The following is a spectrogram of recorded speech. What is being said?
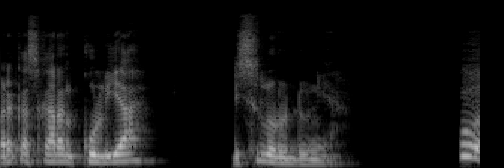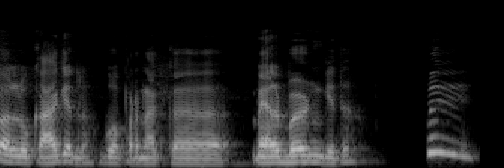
Mereka sekarang kuliah di seluruh dunia. Wah lu kaget loh, gue pernah ke Melbourne gitu. Wih,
